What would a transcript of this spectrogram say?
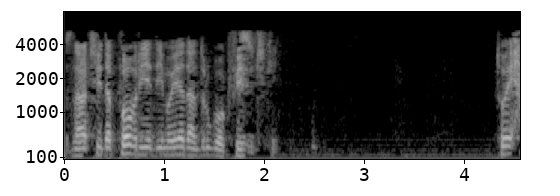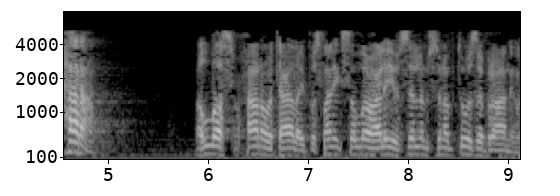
znači da povrijedimo jedan drugog fizički. To je haram. Allah subhanahu wa ta'ala i poslanik sallahu alaihi wa sallam su nam to zabranili.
